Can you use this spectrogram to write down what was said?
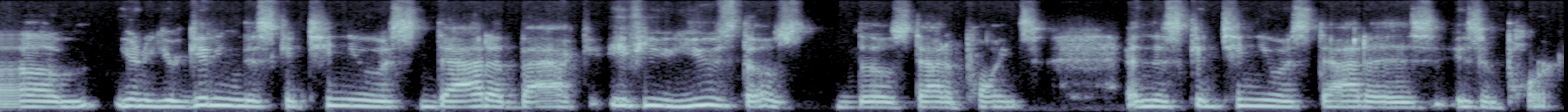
um, you know you're getting this continuous data back if you use those those data points and this continuous data is is important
